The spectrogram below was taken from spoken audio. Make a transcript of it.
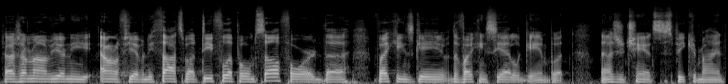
Josh, I don't know if you have any. I don't know if you have any thoughts about DiFilippo himself or the Vikings game, the Vikings Seattle game. But now's your chance to speak your mind.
